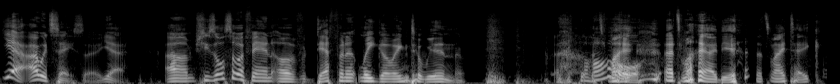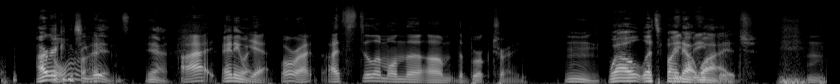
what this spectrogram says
Yeah, I would say so. Yeah. Um, she's also a fan of definitely going to win. That's Oh. my that's my idea. That's my take. I reckon she Alright. wins. Yeah. I Anyway. yeah, all right. I still am on the um the Brook train. Mm. Well, let's find Beep, out beep, why. Mm.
